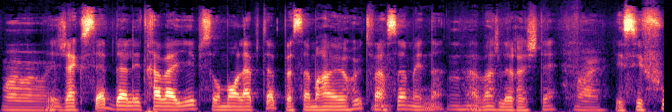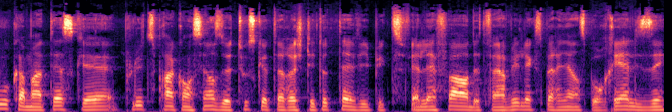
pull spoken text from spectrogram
Ouais, ouais, ouais. J'accepte d'aller travailler puis sur mon laptop parce que ça me rend heureux de faire Mhm. ça maintenant. Mhm. Avant, je le rejetais. Et c'est fou comment est-ce que plus tu prends conscience de tout ce que tu as rejeté toute ta vie puis que tu fais l'effort de te faire vivre l'expérience pour réaliser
